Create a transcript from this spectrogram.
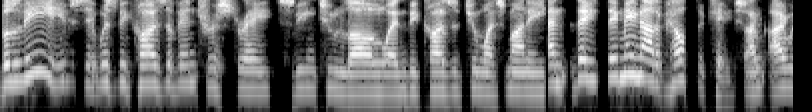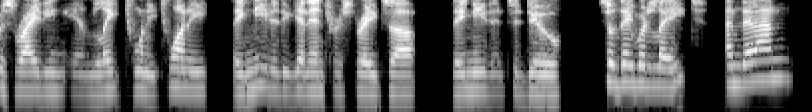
believes it was because of interest rates being too low and because of too much money. And they, they may not have helped the case. I'm, I was writing in late 2020. They needed to get interest rates up. They needed to do. So they were late. And then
